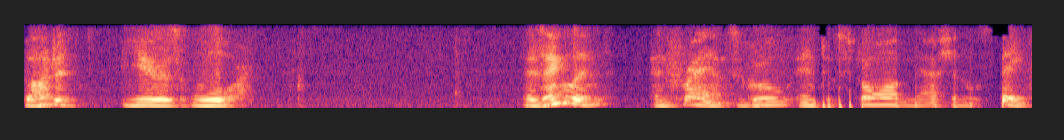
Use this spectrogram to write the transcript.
The Hundred Years' War. As England and France grew into strong national states,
